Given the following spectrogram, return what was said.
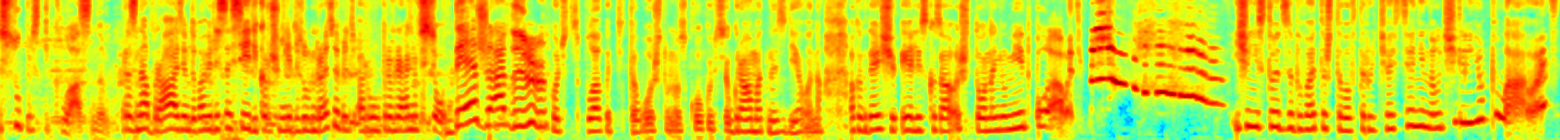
суперски классным разнообразием, добавили соседей. Короче, мне безумно нравится, блядь, ору, прям реально все. Дежавю! Хочется плакать от того, что насколько все грамотно сделано. А когда еще Элли сказала, что она не умеет плавать, еще не стоит забывать то, что во второй части они научили ее плавать.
